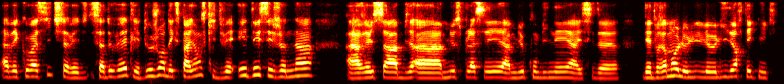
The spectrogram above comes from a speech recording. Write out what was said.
avec Kovacic, ça, ça, devait être les deux joueurs d'expérience qui devaient aider ces jeunes-là à réussir à, à, mieux se placer, à mieux combiner, à essayer d'être vraiment le, le, leader technique.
